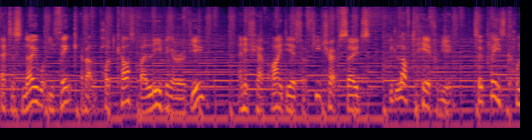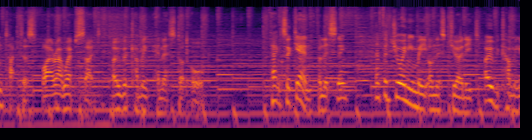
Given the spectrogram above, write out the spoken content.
Let us know what you think about the podcast by leaving a review, and if you have ideas for future episodes, we'd love to hear from you so please contact us via our website, overcomingms.org. Thanks again for listening and for joining me on this journey to overcoming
